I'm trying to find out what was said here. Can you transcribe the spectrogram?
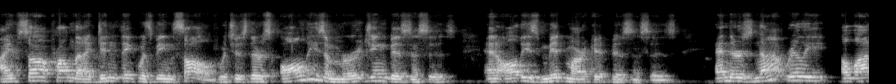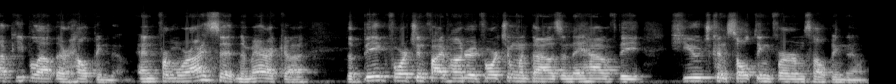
I saw a problem that I didn't think was being solved, which is there's all these emerging businesses and all these mid market businesses, and there's not really a lot of people out there helping them. And from where I sit in America, the big Fortune 500, Fortune 1000, they have the huge consulting firms helping them.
